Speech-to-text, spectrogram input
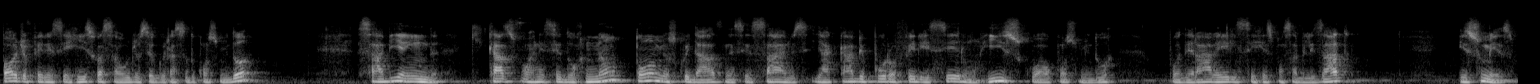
pode oferecer risco à saúde ou segurança do consumidor? Sabia ainda que, caso o fornecedor não tome os cuidados necessários e acabe por oferecer um risco ao consumidor, poderá ele ser responsabilizado? Isso mesmo.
